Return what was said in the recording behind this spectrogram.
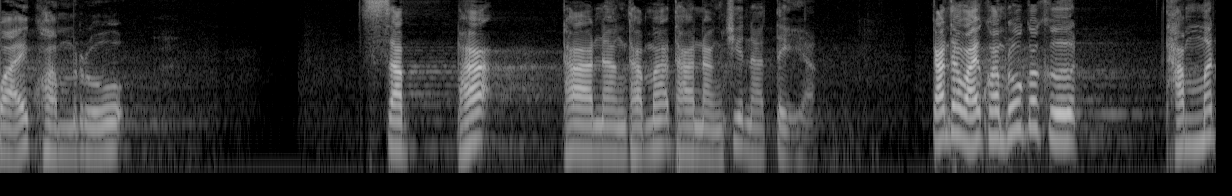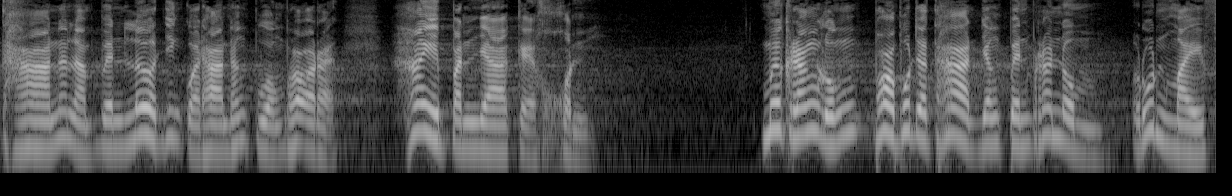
วายความรู้ สัพพะทานังธรรมทานังชินาติการถวายความรู้ก็คือธรรมทานนั่นแหละเป็นเลิศยิ่งกว่าทานทั้งปวงเพราะอะไร ให้ปัญญาแก่คน เมื่อครั้งหลวงพ่อพุทธทาสยังเป็นพระนมรุ่นใหม่ไฟ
